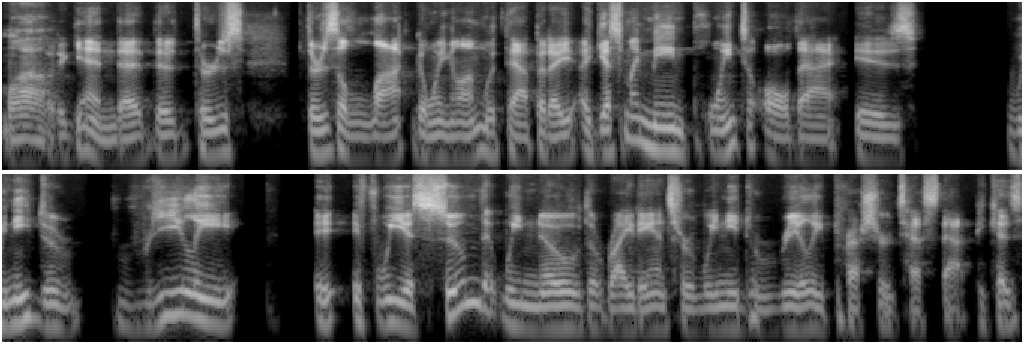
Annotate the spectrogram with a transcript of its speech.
Wow. But again, that, that there's there's a lot going on with that. But I, I guess my main point to all that is we need to really if we assume that we know the right answer, we need to really pressure test that because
